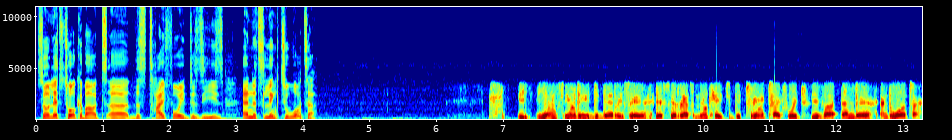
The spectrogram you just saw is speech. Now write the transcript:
So let's talk about uh, this typhoid disease and its link to water. Yes, indeed, there is a, a serious linkage between typhoid fever and uh, and water.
